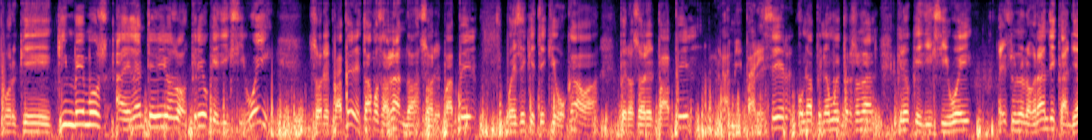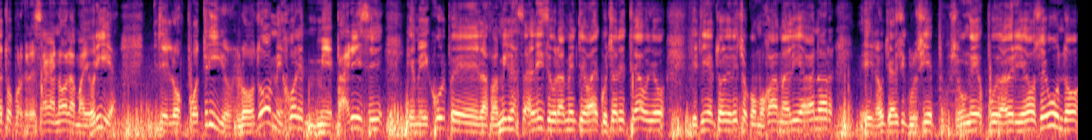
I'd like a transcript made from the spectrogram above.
porque ¿quién vemos adelante de ellos dos? Creo que Dixie Way, sobre el papel estamos hablando, ¿ah? sobre el papel, puede ser que esté equivocado, ¿ah? pero sobre el papel, a mi parecer, una opinión muy personal, creo que Dixie Way es uno de los grandes candidatos porque les ha ganado la mayoría. De los potrillos, los dos mejores, me parece, que me disculpe la familia Salén, seguramente va a escuchar este audio, que tiene todo el derecho como Mohamed Ali a ganar. Eh, la última vez inclusive, pues, según ellos, pudo haber llegado segundo.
